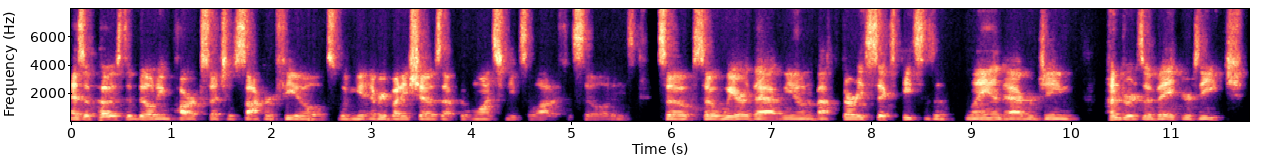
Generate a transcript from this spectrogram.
as opposed to building parks such as soccer fields when everybody shows up at once and needs a lot of facilities. So, so we are that. We own about 36 pieces of land, averaging hundreds of acres each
